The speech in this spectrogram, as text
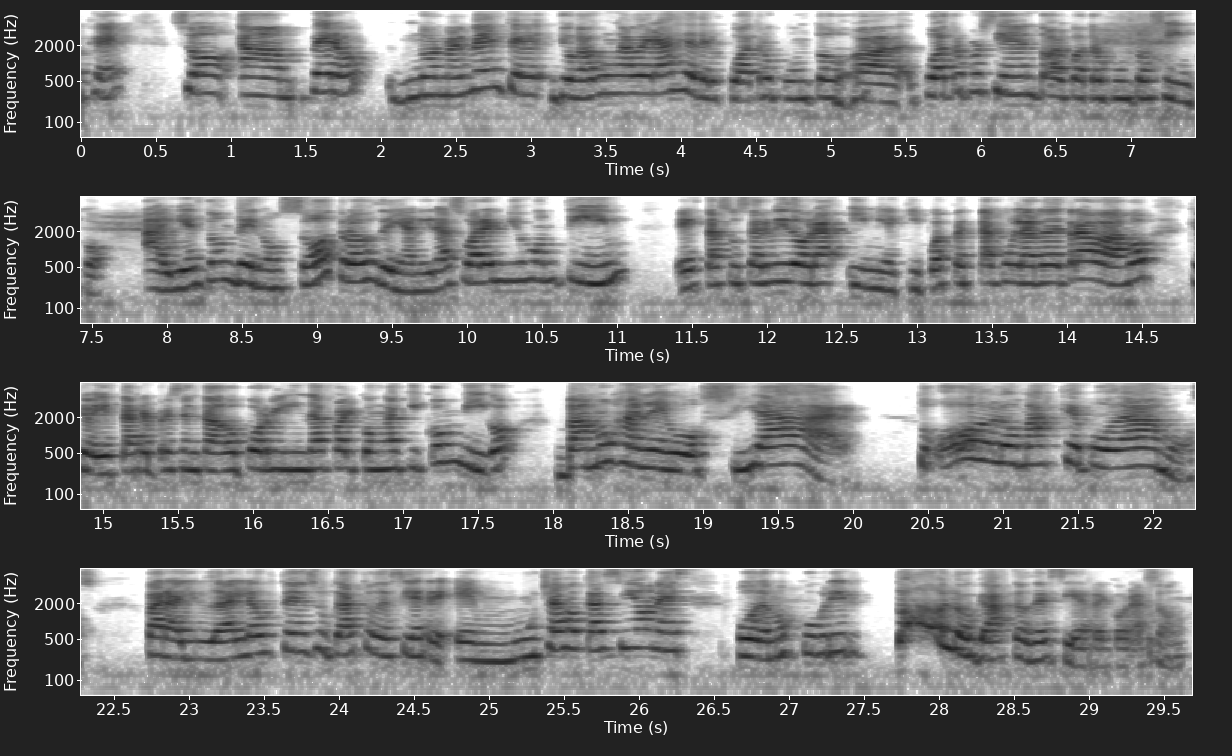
¿ok? So, um, pero normalmente yo hago un averaje del 4, uh, al 4.5. Ahí es donde nosotros, de Yanira Suárez New Home Team, esta su servidora y mi equipo espectacular de trabajo, que hoy está representado por Linda Falcón aquí conmigo, vamos a negociar todo lo más que podamos para ayudarle a usted en su gasto de cierre. En muchas ocasiones podemos cubrir todos los gastos de cierre, corazón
